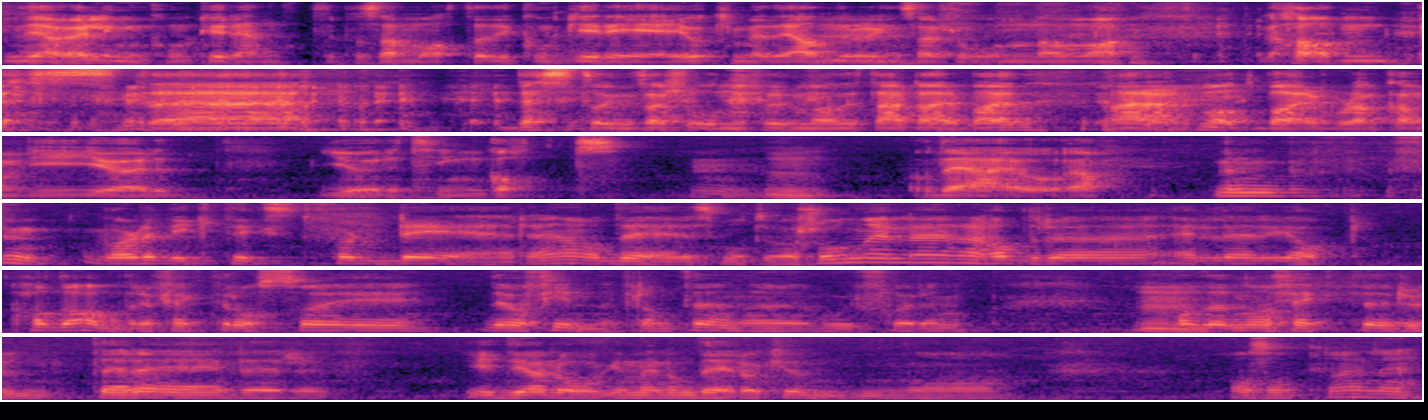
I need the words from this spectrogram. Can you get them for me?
Men de har jo ingen konkurrenter på samme måte. De konkurrerer jo ikke med de andre organisasjonene om å ha den beste, beste organisasjonen for humanitært arbeid. Her er det på en måte bare hvordan kan vi gjøre, gjøre ting godt. Og det er jo, ja. Men var det viktigst for dere og deres motivasjon, eller hadde, det, eller hjalp- hadde andre effekter også i det å finne fram til denne hvorfor-en? Hadde det noen effekt rundt dere, eller i dialogen mellom dere og kunden og, og sånt noe, eller?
